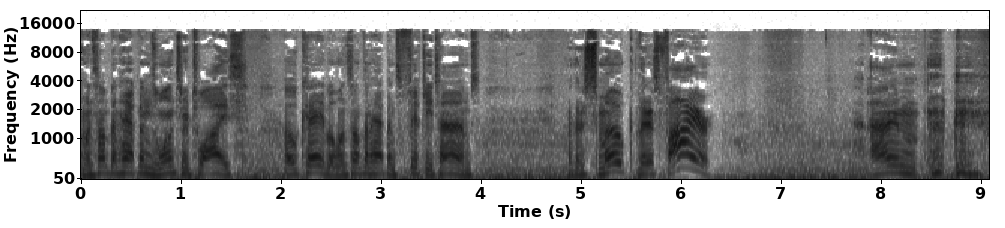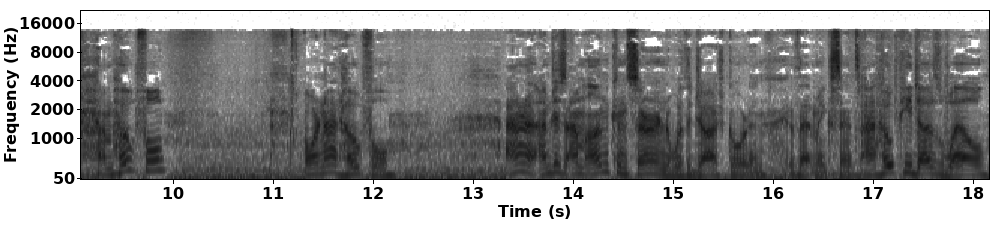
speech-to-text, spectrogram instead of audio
when something happens once or twice, okay, but when something happens 50 times, there's smoke, there's fire. I'm I'm hopeful or not hopeful. I don't know. I'm just I'm unconcerned with Josh Gordon, if that makes sense. I hope he does well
